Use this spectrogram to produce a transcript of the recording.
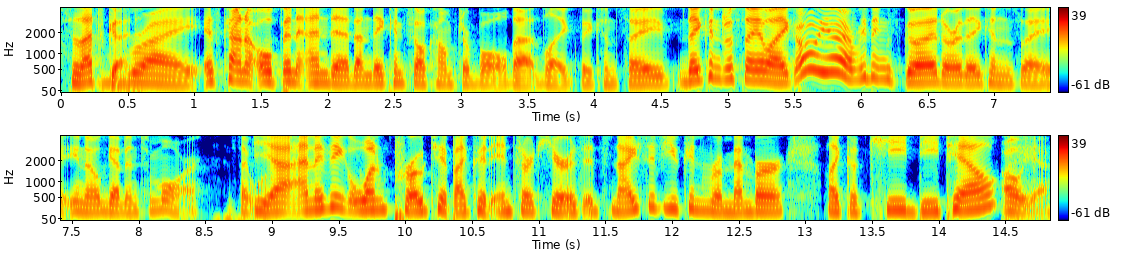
So that's good. Right. It's kind of open-ended and they can feel comfortable that like they can say they can just say like, "Oh yeah, everything's good," or they can say, you know, get into more if they want. Yeah, and I think one pro tip I could insert here is it's nice if you can remember like a key detail. Oh yeah.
